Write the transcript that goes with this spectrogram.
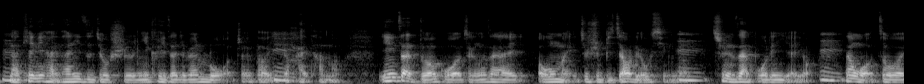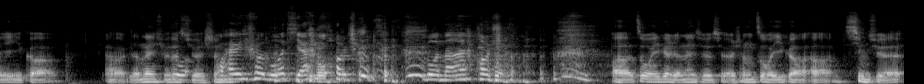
嗯那天体海滩意思就是你可以在这边裸着的一个嗯海滩嘛。因为在德国，整个在欧美就是比较流行的，嗯甚至在柏林也有。嗯，那我作为一个呃人类学的学生我，还说裸体爱好者，裸男爱好者。呃，作为一个人类学学生，作为一个呃性学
